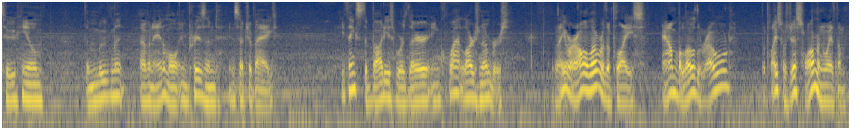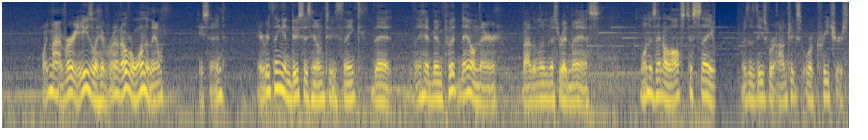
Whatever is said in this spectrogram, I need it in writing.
to him the movement of an animal imprisoned in such a bag. He thinks the bodies were there in quite large numbers. They were all over the place, down below the road. The place was just swarming with them. We might very easily have run over one of them, he said. Everything induces him to think that they had been put down there by the luminous red mass. One is at a loss to say whether these were objects or creatures.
